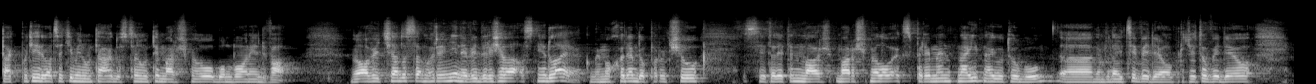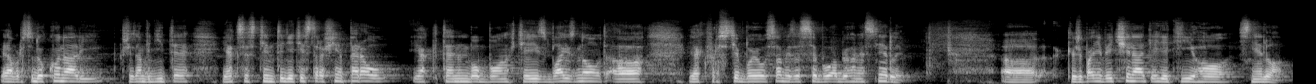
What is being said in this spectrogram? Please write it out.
tak po těch 20 minutách dostanou ty marshmallow bombóny dva. No a většina to samozřejmě nevydržela a snědla je. Mimochodem doporučuji si tady ten marsh, marshmallow experiment najít na YouTube, uh, nebo najít si video, protože to video je naprosto dokonalý, protože tam vidíte, jak se s tím ty děti strašně perou, jak ten bonbon chtějí zblajznout a jak prostě bojou sami ze sebou, aby ho nesnědli. Uh, každopádně většina těch dětí ho snědla.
